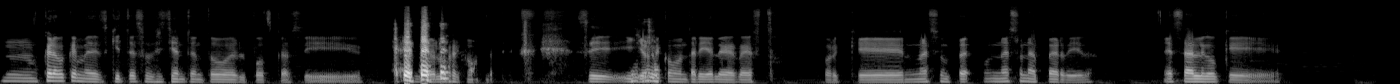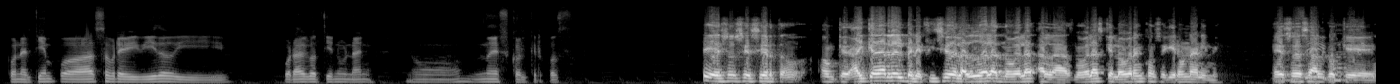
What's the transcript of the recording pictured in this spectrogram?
Mm, creo que me desquité suficiente en todo el podcast y yo lo recomendaría. Sí, y yo recomendaría leer esto, porque no es, un, no es una pérdida. Es algo que con el tiempo ha sobrevivido y por algo tiene un año. No, no es cualquier cosa. Sí, eso sí es cierto. Aunque hay que darle el beneficio de la duda a las novelas, a las novelas que logran conseguir un anime. Eso es Sí, algo no, que.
